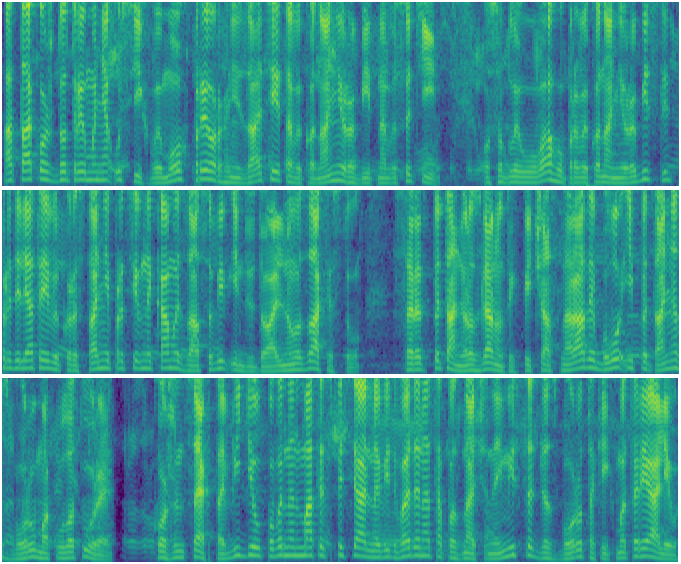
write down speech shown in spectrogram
а також дотримання усіх вимог при організації та виконанні робіт на висоті. Особливу увагу при виконанні робіт слід приділяти і використанні працівниками засобів індивідуального захисту. Серед питань, розглянутих під час наради, було і питання збору макулатури. Кожен цех та відділ повинен мати спеціально відведене та позначене місце для збору таких матеріалів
